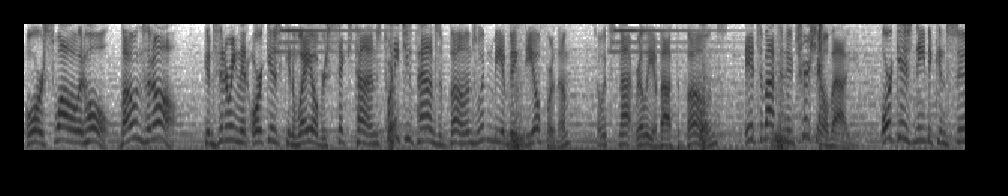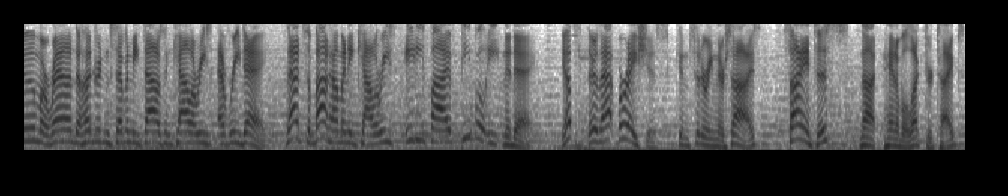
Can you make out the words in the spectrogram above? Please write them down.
or swallow it whole, bones and all. Considering that orcas can weigh over 6 tons, 22 pounds of bones wouldn't be a big deal for them, so it's not really about the bones. It's about the nutritional value. Orcas need to consume around 170,000 calories every day. That's about how many calories 85 people eat in a day. Yep, they're that voracious, considering their size. Scientists, not Hannibal Lecter types,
